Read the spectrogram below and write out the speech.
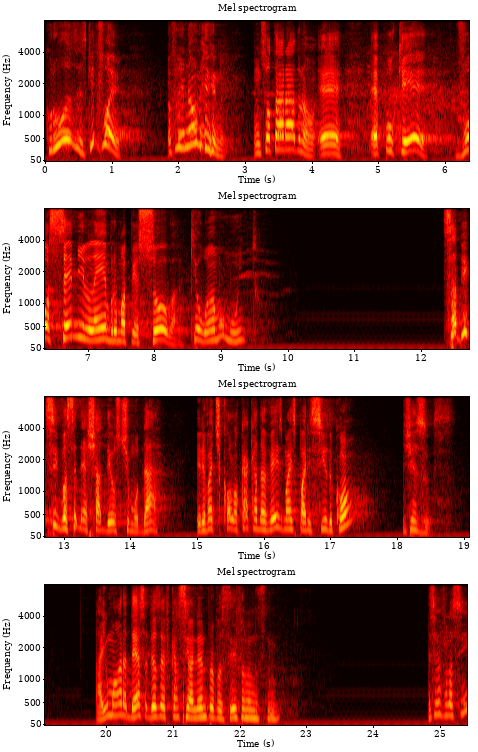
Cruzes, o que, que foi? Eu falei: Não, menina, não sou tarado, não. É, é porque você me lembra uma pessoa que eu amo muito. Sabia que se você deixar Deus te mudar, Ele vai te colocar cada vez mais parecido com Jesus. Aí uma hora dessa, Deus vai ficar assim olhando para você e falando assim. Aí você vai falar assim:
